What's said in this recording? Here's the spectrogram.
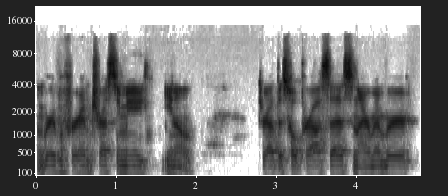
I'm grateful for him trusting me. You know throughout this whole process. And I remember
